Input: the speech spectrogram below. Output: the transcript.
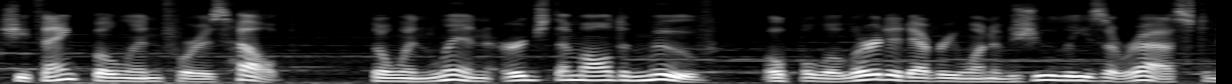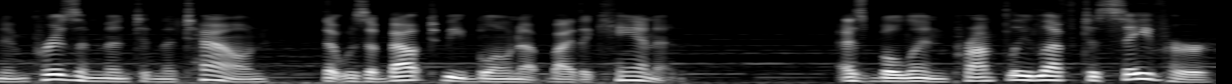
She thanked Bolin for his help, though when Lin urged them all to move, Opal alerted everyone of Zhu Li's arrest and imprisonment in the town that was about to be blown up by the cannon. As Bolin promptly left to save her,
